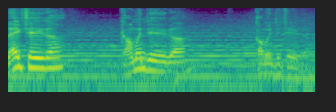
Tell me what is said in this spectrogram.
ലൈക്ക് ചെയ്യുക കമന്റ് ചെയ്യുക കമന്റ് ചെയ്യുക.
